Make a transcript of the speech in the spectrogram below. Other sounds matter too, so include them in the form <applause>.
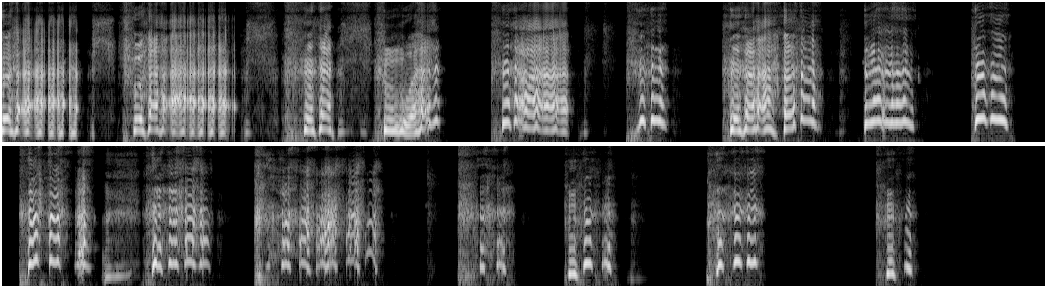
what? <laughs> <laughs> <laughs>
